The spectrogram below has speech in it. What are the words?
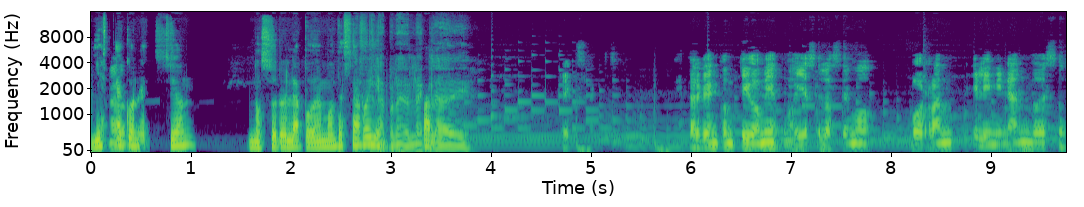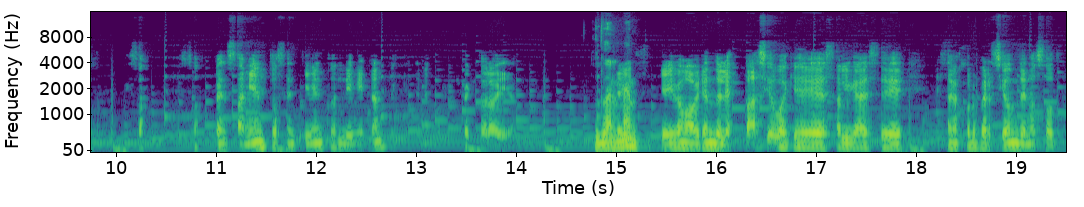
y esta conexión nosotros la podemos desarrollar. Para la clave. Exacto. Estar bien contigo mismo y eso lo hacemos borrando, eliminando esos, esos, pensamientos, sentimientos limitantes que tenemos respecto a la vida. Totalmente. Y ahí, vamos abriendo el espacio para que salga ese, esa mejor versión de nosotros,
